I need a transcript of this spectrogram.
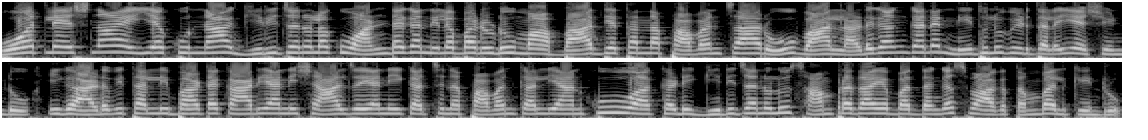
ఓట్లేసినా ఎయ్యకున్నా గిరిజనులకు అండగా నిలబడుడు మా బాధ్యతన్న పవన్ సారు. వాళ్ళడగంగానే నిధులు విడుదల చేసిండు. ఇక అడవి తల్లి బాట కార్యాన్ని షాల్జయనీకచ్చిన పవన్ కళ్యాణ్కు అక్కడి గిరిజనులు సాంప్రదాయబద్ధంగా స్వాగతం పలికిండ్రు.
